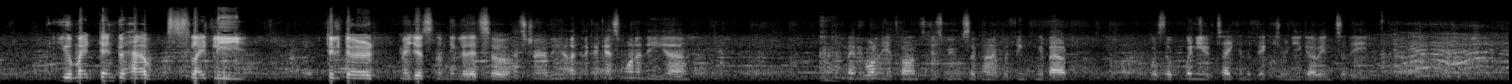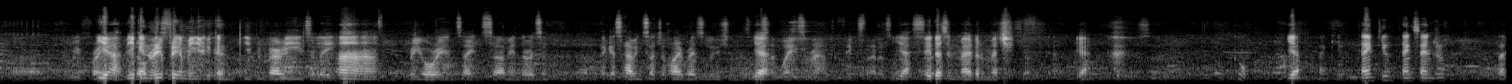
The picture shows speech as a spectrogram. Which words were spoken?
You might tend to have slightly tilted images, something like that. So That's true. I, mean, I, I guess one of the uh, maybe one of the advantages we also kind of were thinking about was that when you've taken the picture and you go into the, uh, the reframe, Yeah, you can reframe it, You, you can, you can very easily uh, reorientate. So I mean, there is a, I guess having such a high resolution, there's Yeah. also ways around to fix that as well. yes, So, it doesn't matter much. Yeah. Cool. Yeah. Thank you. Thank you. Thanks, Andrew.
